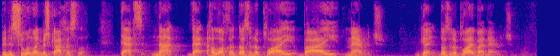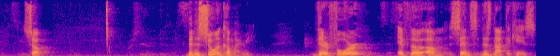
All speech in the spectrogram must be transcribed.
Benesu and like mishkachasla. That's not, that halacha doesn't apply by marriage. Okay? Doesn't apply by marriage. So, Benesuan kamairi. Therefore, if the um, since this is not the case,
